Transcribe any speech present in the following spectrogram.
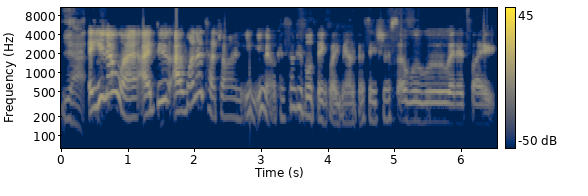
Yeah. And you know what? I do, I want to touch on, you, you know, because some people think like manifestation is so woo woo and it's like,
